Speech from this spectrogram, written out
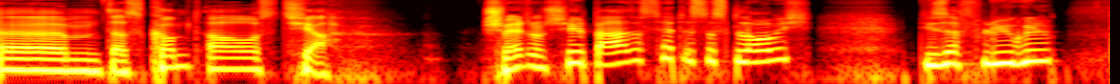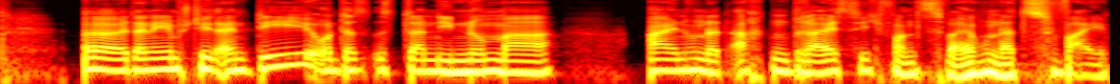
Ähm, das kommt aus, tja, Schwert- und Schild-Basisset ist das, glaube ich, dieser Flügel. Äh, daneben steht ein D und das ist dann die Nummer 138 von 202.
